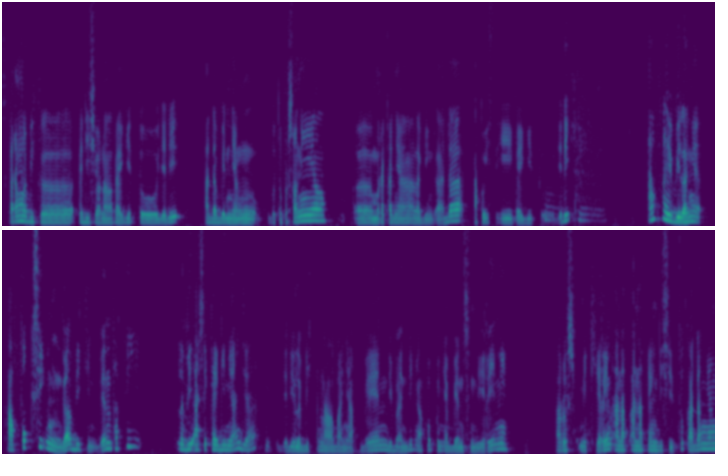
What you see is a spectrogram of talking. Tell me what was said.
sekarang lebih ke edisional kayak gitu. Jadi ada band yang butuh personil, eh, merekanya lagi nggak ada, aku isi kayak gitu. Jadi Oke. apa ya bilangnya? Kapok sih enggak bikin band tapi lebih asik kayak gini aja gitu. Jadi lebih kenal banyak band dibanding aku punya band sendiri nih. Harus mikirin anak-anak yang di situ kadang yang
